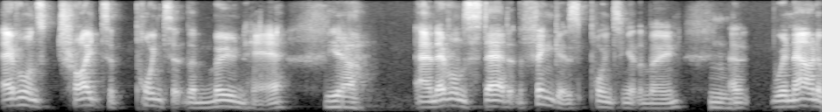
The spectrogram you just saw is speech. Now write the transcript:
everyone's tried to point at the moon here, Yeah. And everyone stared at the fingers pointing at the moon, Mm. and we're now in a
